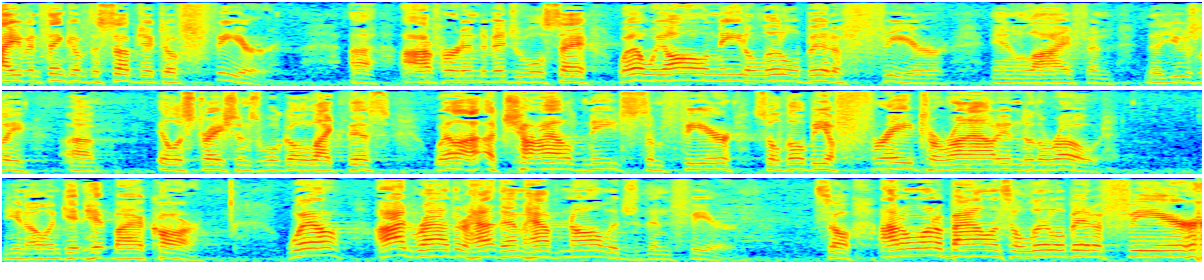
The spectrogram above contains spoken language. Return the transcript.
I even think of the subject of fear. Uh, I've heard individuals say, well, we all need a little bit of fear in life, and usually uh, illustrations will go like this. Well, a child needs some fear, so they'll be afraid to run out into the road, you know, and get hit by a car. Well, I'd rather have them have knowledge than fear. So I don't want to balance a little bit of fear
